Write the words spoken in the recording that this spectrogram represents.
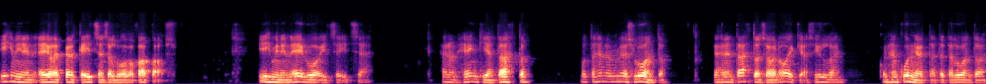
Ihminen ei ole pelkkä itsensä luova vapaus. Ihminen ei luo itse itseään. Hän on henki ja tahto, mutta hän on myös luonto, ja hänen tahtonsa on oikea silloin, kun hän kunnioittaa tätä luontoa,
